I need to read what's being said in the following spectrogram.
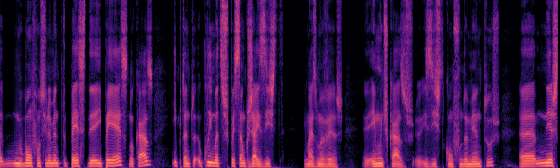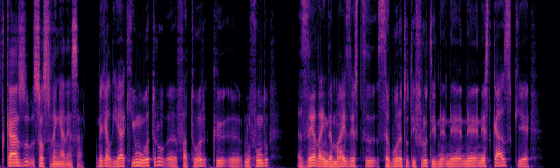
no bom funcionamento de PSD e PS, no caso, e portanto o clima de suspeição que já existe, e mais uma vez, em muitos casos existe com fundamentos, uh, neste caso só se vem a adensar. Miguel, e há aqui um outro uh, fator que, uh, no fundo, azeda ainda mais este sabor a tutti-frutti, neste caso, que é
